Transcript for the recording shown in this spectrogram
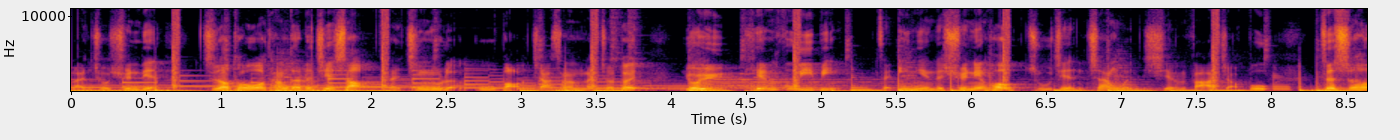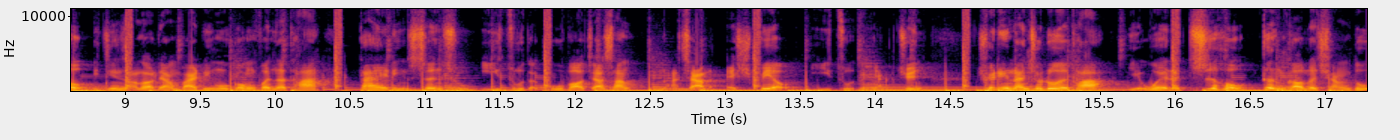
篮球训练，直到透过堂哥的介绍，才进入了古堡加上篮球队。由于天赋异禀，在一年的训练后，逐渐站稳先发脚步。这时候已经长到两百零五公分的他，带领身处乙组的古堡加商拿下了 HBL 乙组的亚军。确定篮球路的他，也为了之后更高的强度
